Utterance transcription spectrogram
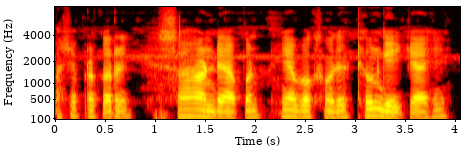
अशा प्रकारे सहा अंडे आपण या बॉक्समध्ये ठेवून घ्यायचे आहे.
